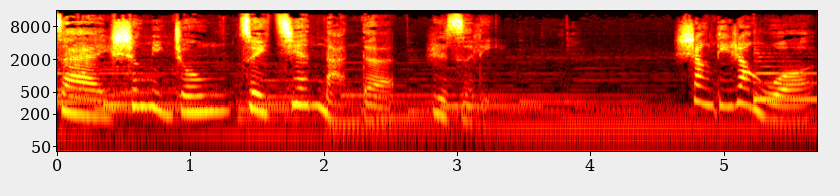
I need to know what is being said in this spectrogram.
在生命中最艰难的日子里，上帝让我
